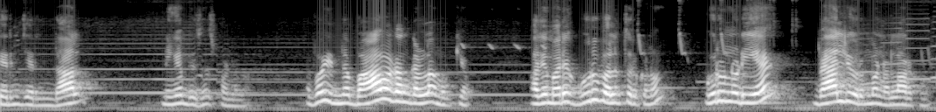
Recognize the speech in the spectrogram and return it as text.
தெரிஞ்சிருந்தால் நீங்கள் பிஸ்னஸ் பண்ணலாம். அப்போ இந்த பாவகங்கள்லாம் முக்கியம். அதே மாதிரி குரு வலுத்து இருக்கணும். குருனுடைய வேல்யூ ரொம்ப நல்லா இருக்கணும்.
